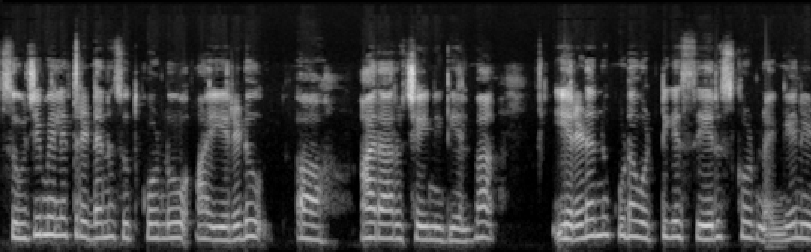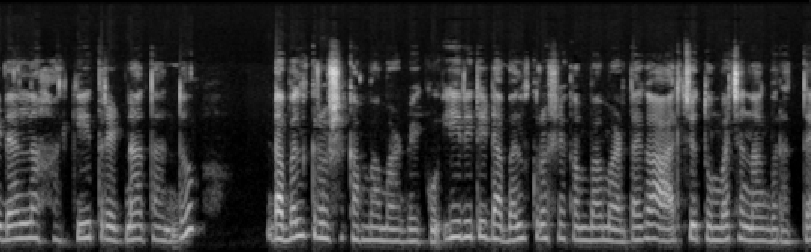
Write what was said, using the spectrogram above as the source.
ಸೂಜಿ ಮೇಲೆ ಥ್ರೆಡನ್ನು ಸುತ್ತಕೊಂಡು ಆ ಎರಡು ಆರಾರು ಚೈನ್ ಇದೆಯಲ್ವಾ, ಎರಡನ್ನು ಕೂಡ ಒಟ್ಟಿಗೆ ಸೇರಿಸ್ಕೊಂಡಂಗೆ ನಿಡಲ್ನ ಹಾಕಿ ಥ್ರೆಡ್ನ ತಂದು ಡಬಲ್ ಕ್ರೋಶ ಕಂಬ ಮಾಡಬೇಕು. ಈ ರೀತಿ ಡಬಲ್ ಕ್ರೋಶ ಕಂಬ ಮಾಡಿದಾಗ ಆರ್ಚು ತುಂಬ ಚೆನ್ನಾಗಿ ಬರುತ್ತೆ.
